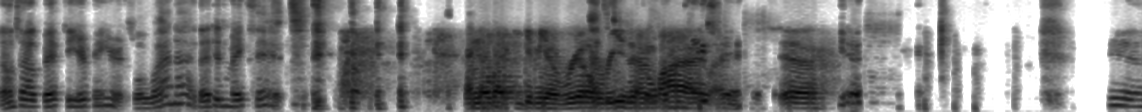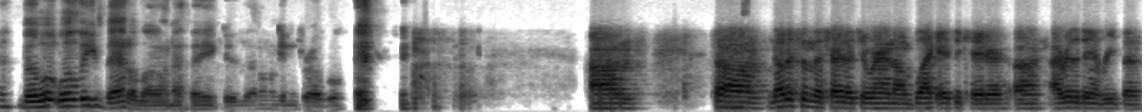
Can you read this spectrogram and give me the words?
Don't talk back to your parents. Well, why not? That didn't make sense. and nobody can give me a real reason why. Like, yeah. yeah. Yeah, but we'll, we'll leave that alone, I think, because I don't want to get in trouble. um, so um, noticing the shirt that you're wearing on um, Black Educator, uh, I really didn't read the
